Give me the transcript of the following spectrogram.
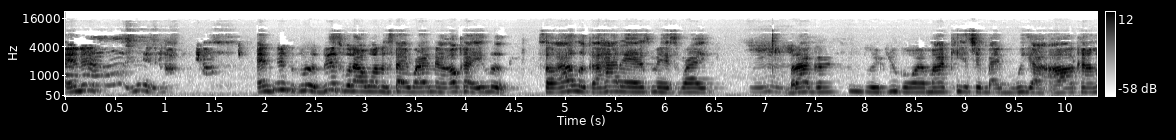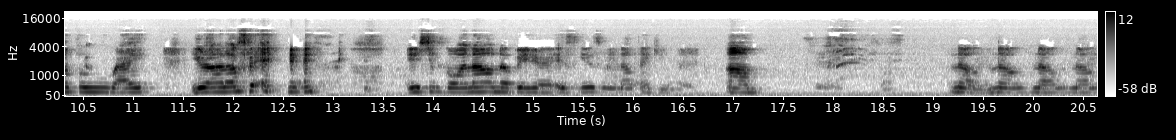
and this, and this, look, this is what I want to say right now. Okay, look. So I look a hot ass mess, right? Mm-hmm. But I guarantee you, if you go in my kitchen, baby, we got all kind of food, right? You know what I'm saying? it's just going on up in here. Excuse me, no, thank you. Um, no, no, no, no.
